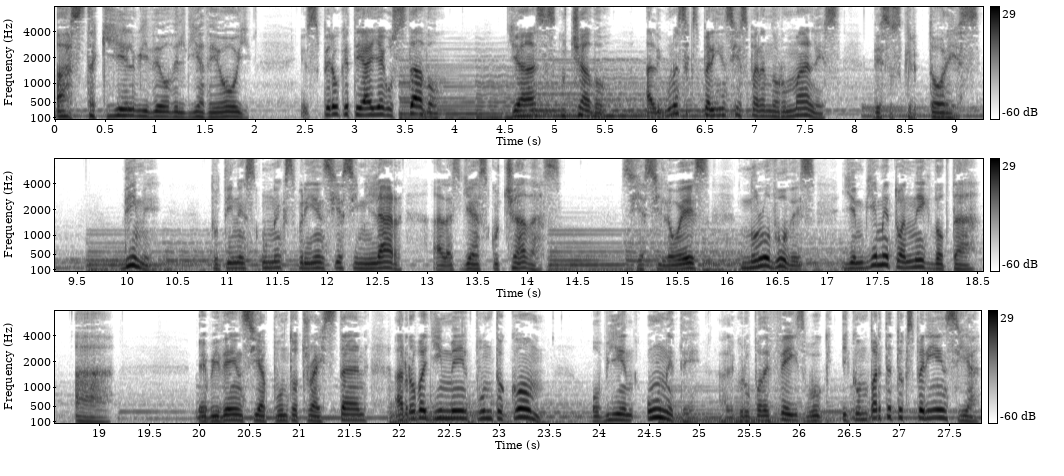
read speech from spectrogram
Hasta aquí el video del día de hoy. Espero que te haya gustado. Ya has escuchado algunas experiencias paranormales de suscriptores. Dime, ¿tú tienes una experiencia similar a las ya escuchadas? Si así lo es, no lo dudes y envíame tu anécdota a evidencia.tristan.gmail.com o bien únete al grupo de Facebook y comparte tu experiencia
